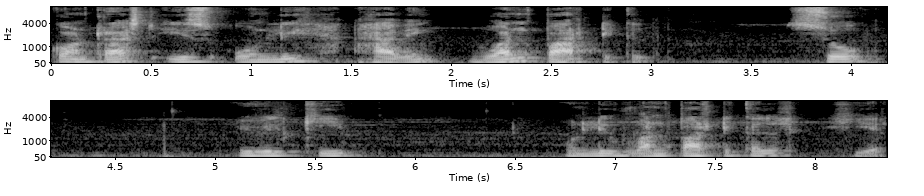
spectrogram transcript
contrast is only having one particle. So we will keep only one particle here.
